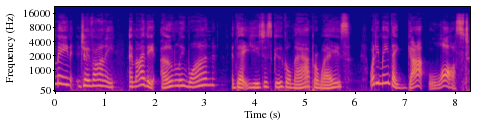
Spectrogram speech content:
mean, Giovanni, am I the only one that uses Google Map or Waze? What do you mean they got lost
